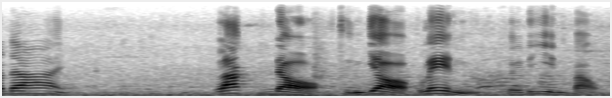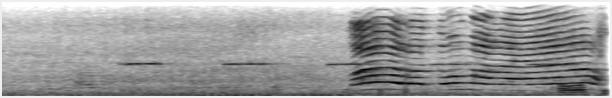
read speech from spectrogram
ก็ได้ รักดอกถึงหยอกเล่นเคยได้ยินเปล่า ว้าวเราต้องมาแล้ว โอ เค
